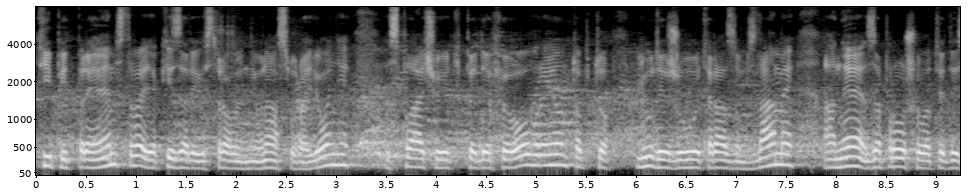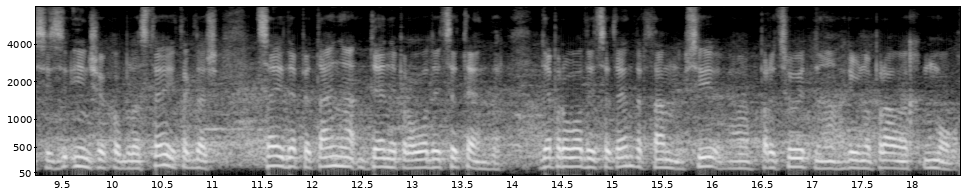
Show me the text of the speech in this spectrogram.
ті підприємства, які зареєстровані у нас у районі, сплачують ПДФО в район, тобто люди живуть разом з нами, а не запрошувати десь із інших областей і так далі. Це йде питання, де не проводиться тендер. Де проводиться тендер, там всі е, працюють на рівноправних умовах.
